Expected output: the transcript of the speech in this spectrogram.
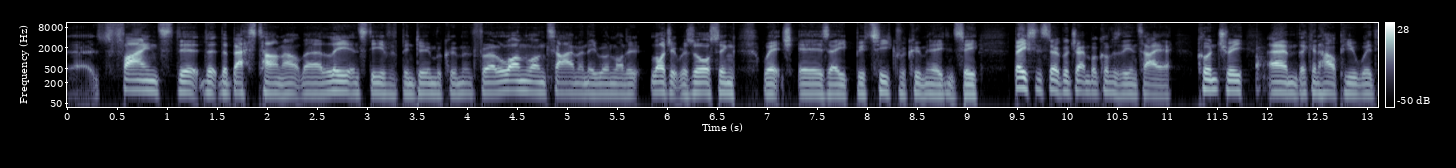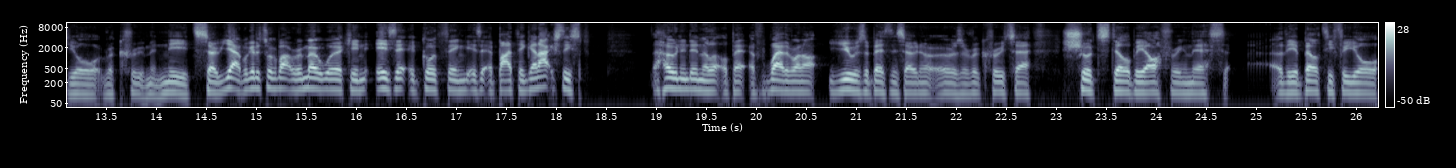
uh, find the, the, the best talent out there. Lee and Steve have been doing recruitment for a long, long time, and they run Logic, Logic Resourcing, which is a boutique recruitment agency based in Stoke-on-Trent, but covers the entire country um, that can help you with your recruitment needs. So, yeah, we're going to talk about remote working. Is it a good thing? Is it a bad thing? And actually, honing in a little bit of whether or not you, as a business owner or as a recruiter, should still be offering this, uh, the ability for your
